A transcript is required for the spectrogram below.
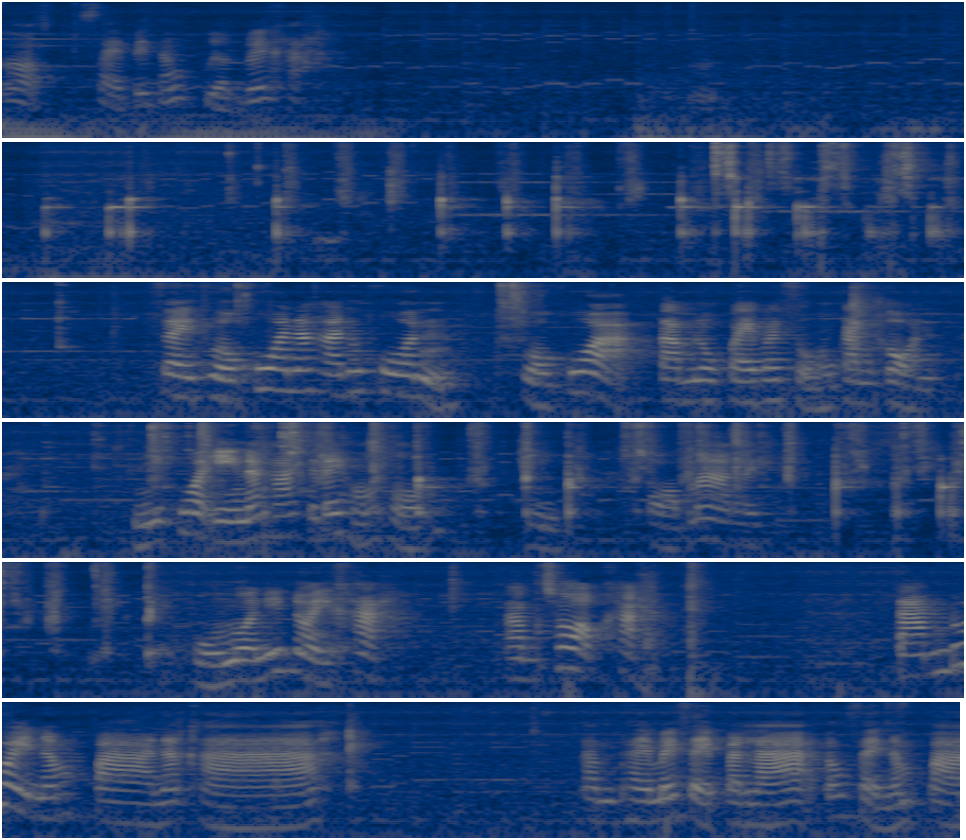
ก็ใส่ไปทั้งเปลือกด้วยค่ะ ใส่ถั่วคั่วนะคะ ทุกคนถั่วคั่วตำลงไปผสมกันก่อนนนี้คั่วเองนะคะ จะได้หอมๆนี่หอมมากเลยผงนวลนิดหน่อยค่ะ ตามชอบค่ะ ตามด้วยน้ำปลานะคะตำไทยไม่ใส่ปลาร้าต้องใส่น้ำปลา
